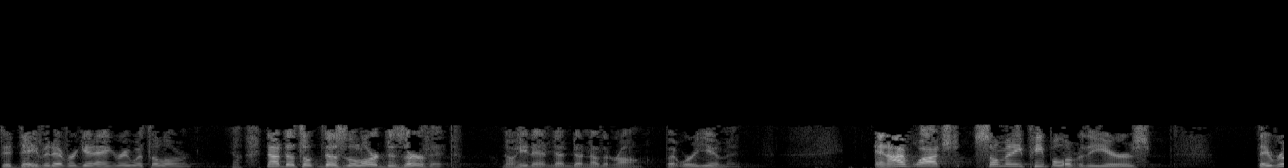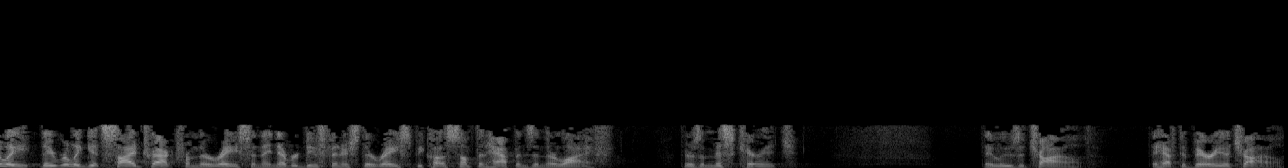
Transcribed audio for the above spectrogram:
Did David ever get angry with the Lord? Yeah. Now, does the, does the Lord deserve it? No, he didn't done nothing wrong. But we're human. And I've watched so many people over the years. They really, they really get sidetracked from their race and they never do finish their race because something happens in their life. There's a miscarriage. They lose a child. They have to bury a child.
